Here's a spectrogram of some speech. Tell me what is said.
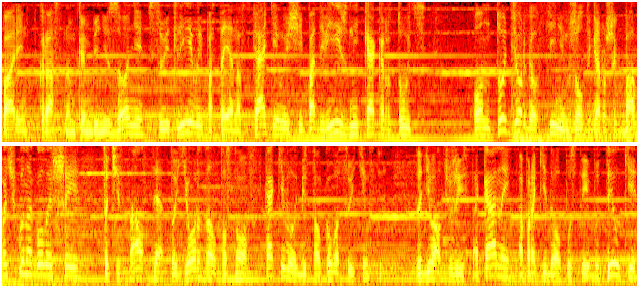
Парень в красном комбинезоне, суетливый, постоянно вскакивающий, подвижный, как ртуть. Он то дергал синим в желтый горошек бабочку на голой шее, то чесался, то ерзал, то снова вскакивал и бестолково суетился. Задевал чужие стаканы, опрокидывал пустые бутылки,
